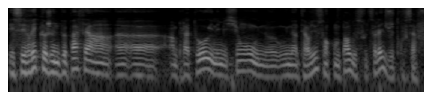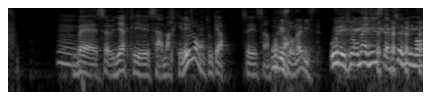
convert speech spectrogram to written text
Et c'est vrai que je ne peux pas faire un, un- un plateau, une émission ou une, ou une interview sans qu'on me parle de Sous le Soleil. Je trouve ça fou. Hmm. Ben, ça veut dire que les- ça a marqué les gens, en tout cas. C'est Ou les journalistes. Ou les journalistes, absolument.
